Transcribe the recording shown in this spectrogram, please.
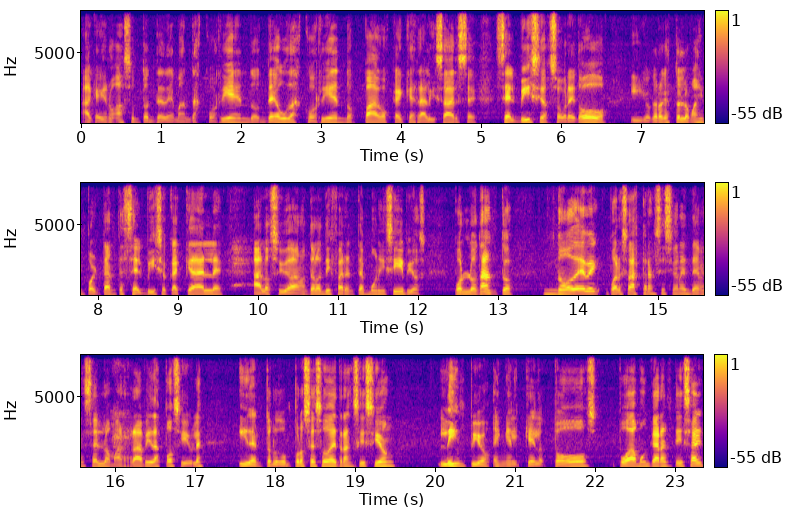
Aquí hay unos asuntos de demandas corriendo, deudas corriendo, pagos que hay que realizarse, servicios sobre todo. Y yo creo que esto es lo más importante, servicios que hay que darle a los ciudadanos de los diferentes municipios. Por lo tanto, no deben, por eso las transiciones deben ser lo más rápidas posible y dentro de un proceso de transición limpio en el que todos podamos garantizar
